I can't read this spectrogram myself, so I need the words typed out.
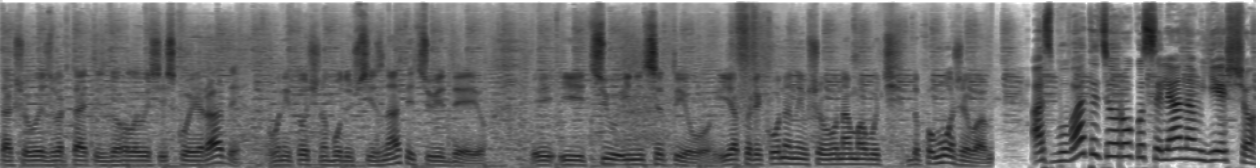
Так що ви звертайтесь до голови сільської ради, вони точно будуть всі знати цю ідею і, і цю ініціативу. І я переконаний, що вона, мабуть, допоможе вам. А збувати цього року селянам є що.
